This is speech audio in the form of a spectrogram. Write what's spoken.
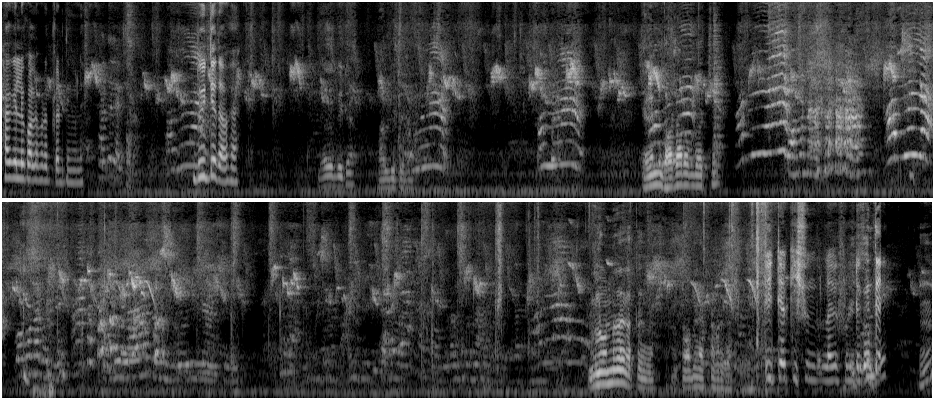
থাকলে কলে ফেরত গাড়ি দুইটা দাও হ্যাঁ। দুইটা ভালো দাও। এখানে ধসা রোগ হচ্ছে এগুলো অন্য জায়গায় হবে। করে কাটতে হবে এইটা কি সুন্দর লাগে ফুলটা কিন্তু। হুম?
